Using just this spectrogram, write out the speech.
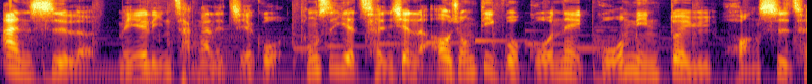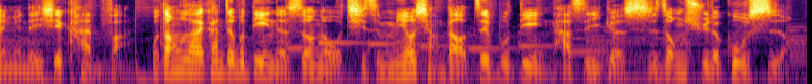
暗示了梅耶林惨案的结果，同时也呈现了奥匈帝国国内国民对于皇室成员的一些看法。我当初在看这部电影的时候呢，我其实没有想到这部电影它是一个时钟虚的故事。 실로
